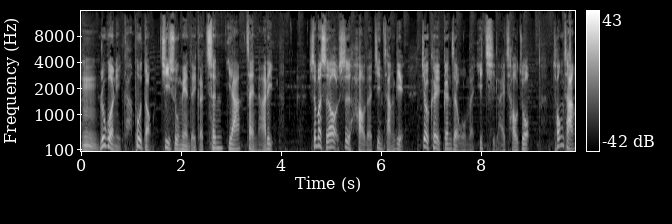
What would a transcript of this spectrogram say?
嗯，如果你看不懂技术面的一个撑压在哪里，什么时候是好的进场点，就可以跟着我们一起来操作。通常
